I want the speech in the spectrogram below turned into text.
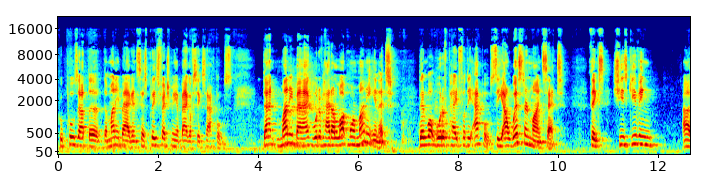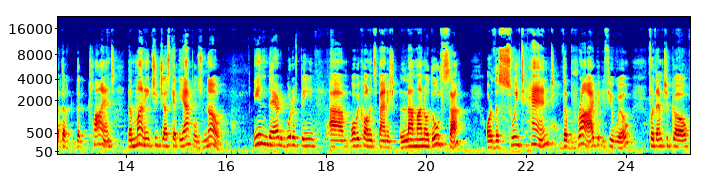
who pulls out the, the money bag and says, Please fetch me a bag of six apples. That money bag would have had a lot more money in it than what would have paid for the apples. See, our Western mindset thinks she's giving uh, the, the client the money to just get the apples. No. In there would have been um, what we call in Spanish la mano dulce, or the sweet hand, the bribe, if you will, for them to go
